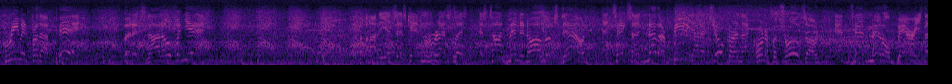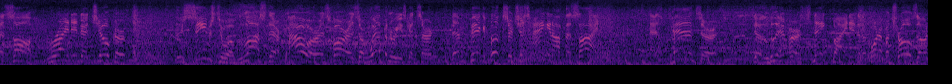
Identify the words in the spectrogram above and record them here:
screaming for the pit, but it's not open yet. The audience is getting restless as Todd Mendenhall looks down and takes another beating out of Joker in that corner patrol zone, and Dead Metal buries the saw right into Joker, who seems to have lost their power as far as their weaponry is concerned. Them big hooks are just hanging off the side. As Panzer delivers Snakebite into the corner patrol zone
